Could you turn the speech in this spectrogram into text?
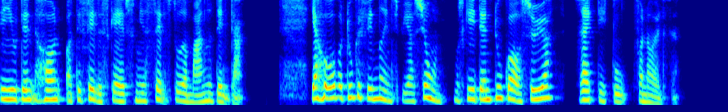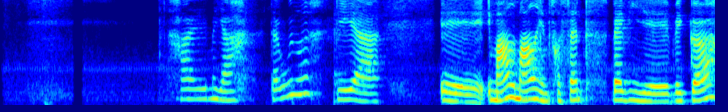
det er jo den hånd og det fællesskab, som jeg selv stod og manglede dengang. Jeg håber, du kan finde noget inspiration, måske den du går og søger. Rigtig god fornøjelse. Hej med jer derude. Det er øh, meget, meget interessant, hvad vi øh, vil gøre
